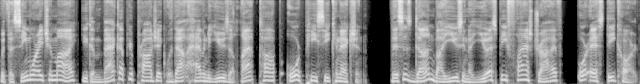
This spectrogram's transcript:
With the C-more HMI, you can back up your project without having to use a laptop or PC connection. This is done by using a USB flash drive or SD card.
